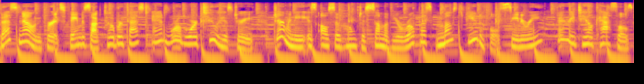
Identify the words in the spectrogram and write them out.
Best known for its famous Oktoberfest and World War II history, Germany is also home to some of Europa's most beautiful scenery, fairy tale castles,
